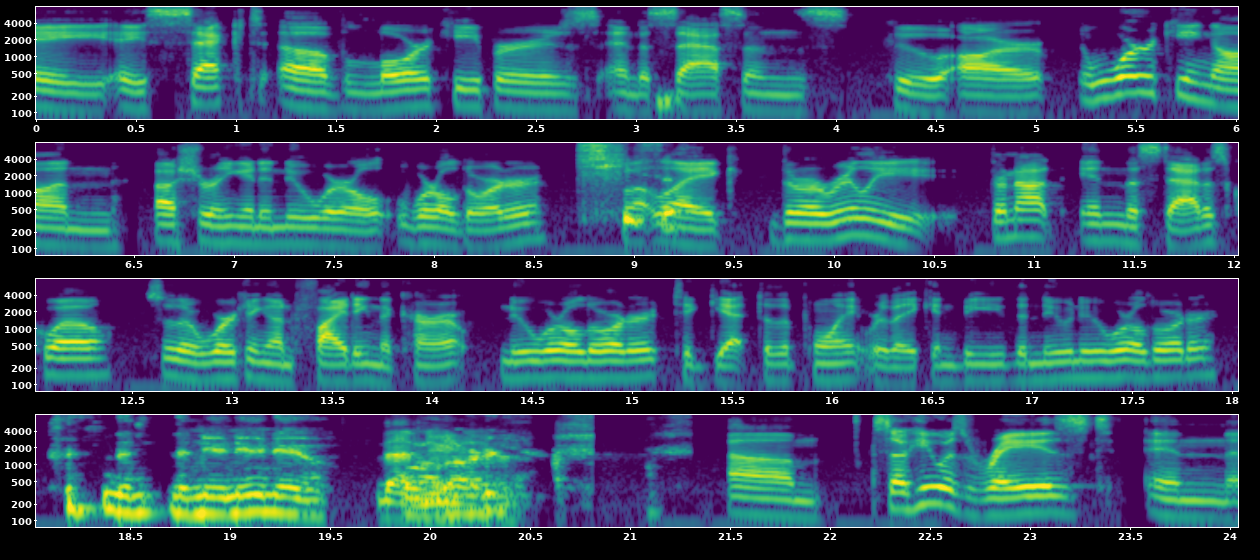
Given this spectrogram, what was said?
a a sect of lore keepers and assassins who are working on ushering in a new world world order. Jesus. But like they're really they're not in the status quo, so they're working on fighting the current new world order to get to the point where they can be the new new world order. The, the new, new, new. That World new Order. dude. um so he was raised in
